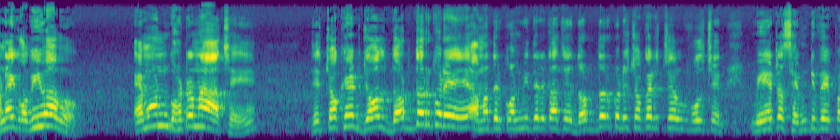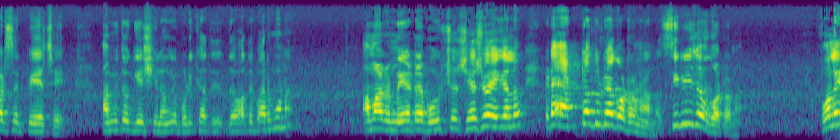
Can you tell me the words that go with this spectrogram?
অনেক অভিভাবক এমন ঘটনা আছে যে চোখের জল দরদর করে আমাদের কর্মীদের কাছে দরদর করে চোখের জল বলছেন, মেয়েটা সেভেন্টি ফাইভ পার্সেন্ট পেয়েছে, আমি তো গিয়ে শিলংয়ে পরীক্ষা দেওয়াতে পারব না। আমার মেয়েটার ভবিষ্যৎ শেষ হয়ে গেল। এটা একটা দুটা ঘটনা না সিরিজ অফ ঘটনা। ফলে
